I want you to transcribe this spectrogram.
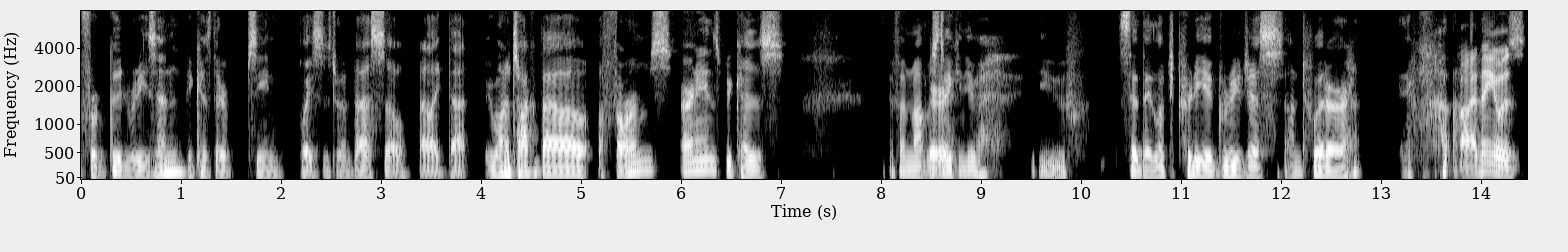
for good reason because they're seeing places to invest. So I like that. We want to talk mm-hmm. about Affirm's earnings because if I'm not sure. mistaken, you you said they looked pretty egregious on Twitter. I think it was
